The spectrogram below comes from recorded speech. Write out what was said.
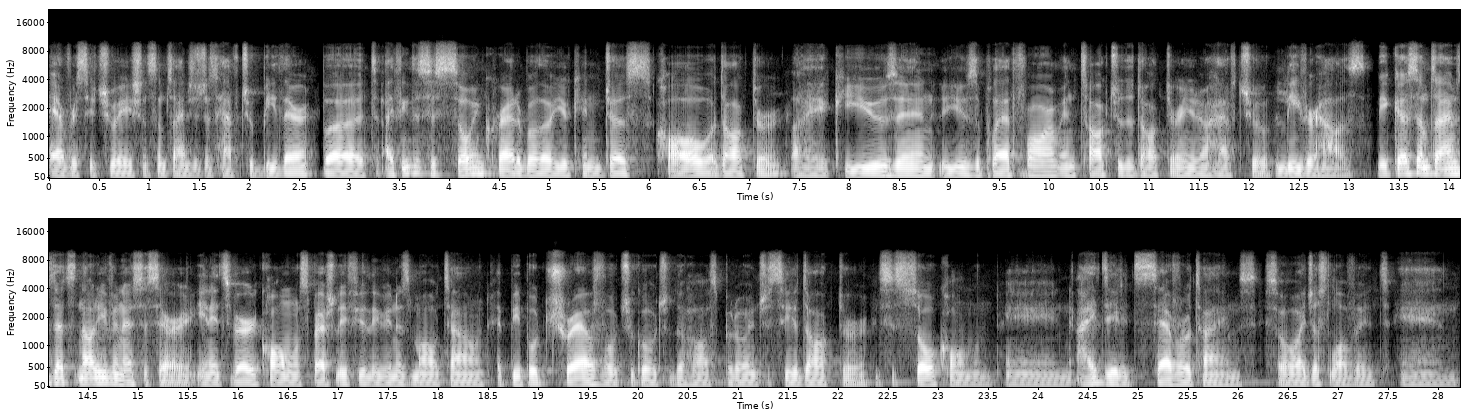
every situation. Sometimes you just have to be there. But I think this is so incredible that you can just call a doctor, like using use the platform and talk to the doctor and you don't have to leave your house. Because sometimes that's not even necessary. And it's very common, especially if you live in a small town, that people travel to go to the hospital and to see a doctor. This is so common. And I did it several times. So I just love it. And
